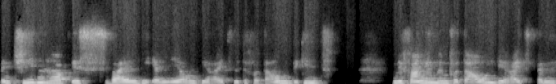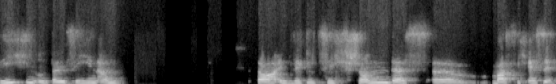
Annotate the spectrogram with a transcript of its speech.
entschieden habe, ist, weil die Ernährung bereits mit der Verdauung beginnt. Wir fangen mit dem Verdauen bereits beim Riechen und beim Sehen an. Da entwickelt sich schon das, äh, was ich esse.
